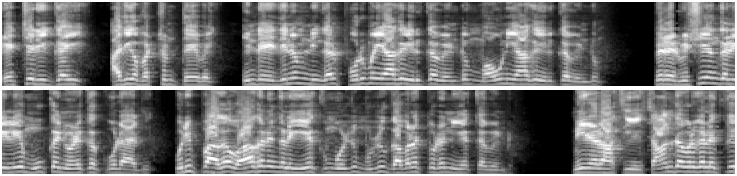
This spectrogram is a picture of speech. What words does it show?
எச்சரிக்கை அதிகபட்சம் தேவை. இன்றைய தினம் நீங்கள் பொறுமையாக இருக்க வேண்டும் மௌனியாக இருக்க வேண்டும். பிறர் விஷயங்களிலே மூக்கை நுழைக்கக்கூடாது. குறிப்பாக வாகனங்களை இயக்கும் பொழுது முழு கவனத்துடன் இயக்க வேண்டும். மீனராசியை சார்ந்தவர்களுக்கு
